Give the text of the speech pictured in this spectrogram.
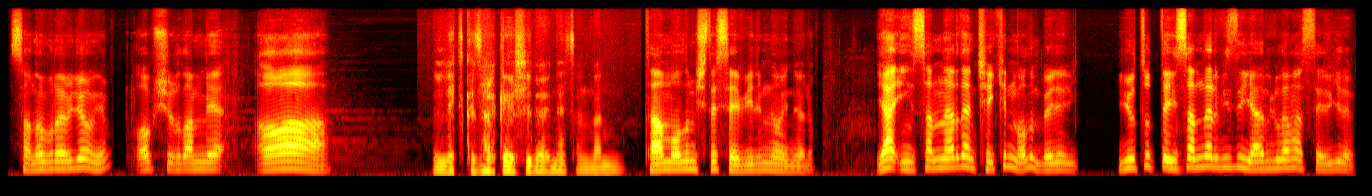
Sana vurabiliyor muyum? Hop şuradan bir... Aa. Millet kız arkadaşıyla oynarsan ben Tamam oğlum işte sevgilimle oynuyorum. Ya insanlardan çekinme oğlum. Böyle YouTube'da insanlar bizi yargılamaz sevgilim.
